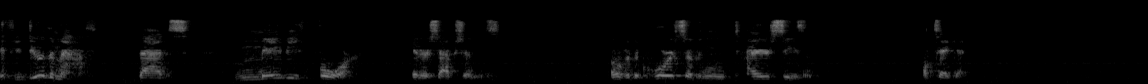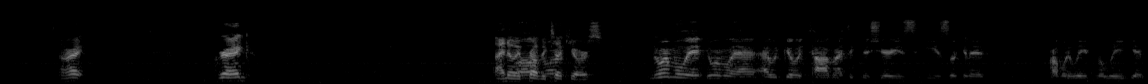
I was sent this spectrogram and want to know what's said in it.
if you do the math, that's maybe four interceptions over the course of an entire season. I'll take it. All right, Greg. I know he Well, probably Nor- took yours. Normally, normally I, I would go with Tom. I think this year he's he's looking at probably leading the league in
